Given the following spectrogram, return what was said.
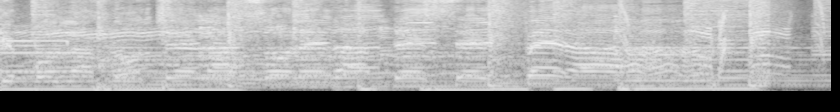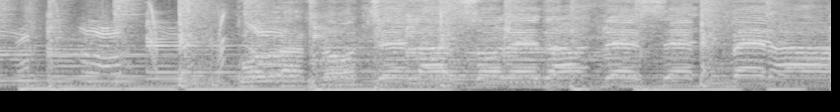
Que por la noche la soledad desespera. Por la noche la soledad desespera.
